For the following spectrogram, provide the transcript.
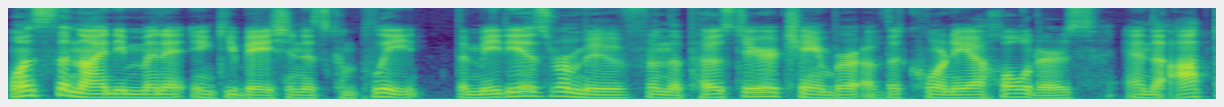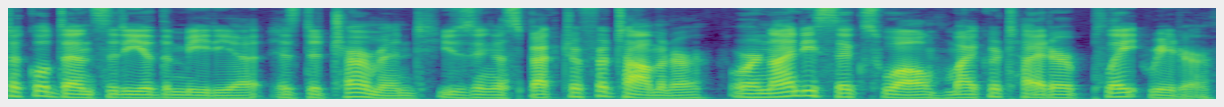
Once the 90 minute incubation is complete, the media is removed from the posterior chamber of the cornea holders and the optical density of the media is determined using a spectrophotometer or a 96 well microtiter plate reader.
